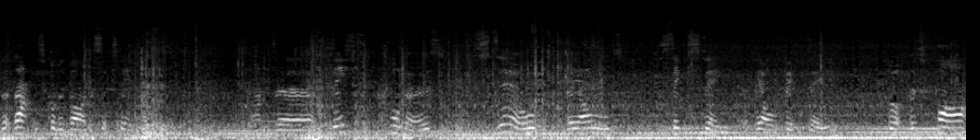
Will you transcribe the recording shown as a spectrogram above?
that that is covered by the 16th and uh, this covers still the old 16 the old 15 but as far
